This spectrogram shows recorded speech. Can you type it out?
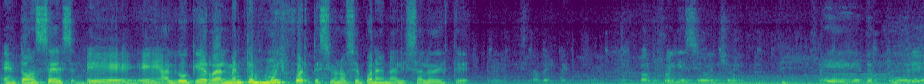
Entonces, eh, es algo que realmente es muy fuerte si uno se pone a analizarlo de, este, esta perspectiva. Cuando fue el 18 eh, de octubre,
